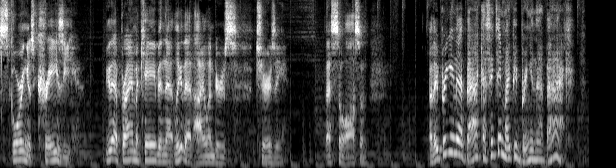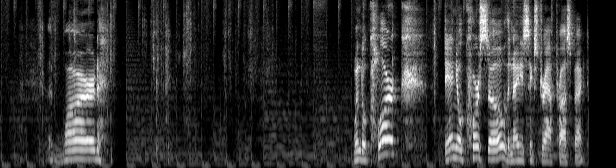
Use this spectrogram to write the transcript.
scoring is crazy. Look at that Bryan McCabe in that. Look at that Islanders jersey. That's so awesome. Are they bringing that back? I think they might be bringing that back. Edward. Wendell Clark, Daniel Corso, the 96 draft prospect,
